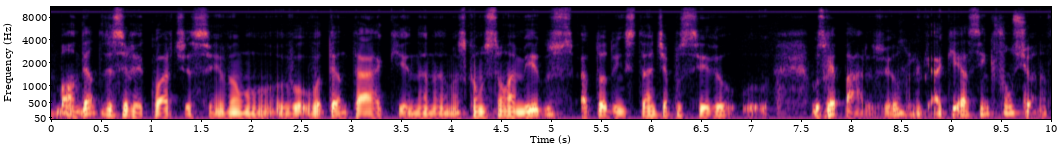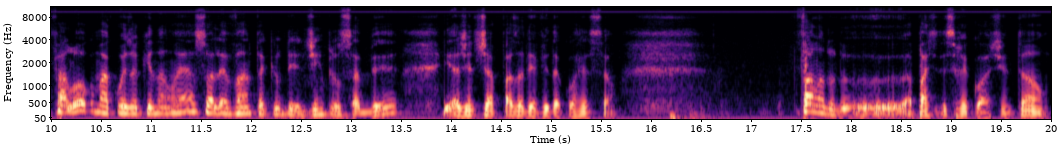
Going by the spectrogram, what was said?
Bom, dentro desse recorte, assim, vamos, vou, vou tentar aqui, né, né, mas como são amigos, a todo instante é possível os reparos, viu? Aqui é assim que funciona. Falou alguma coisa que não é, só levanta aqui o dedinho para eu saber e a gente já faz a devida correção. Falando do- a partir desse recorte, então,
